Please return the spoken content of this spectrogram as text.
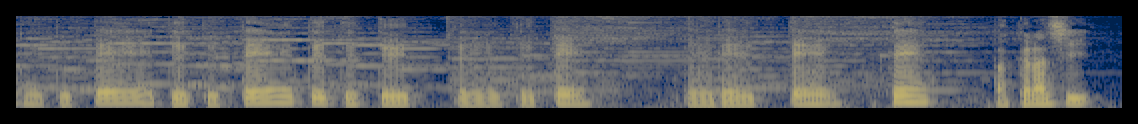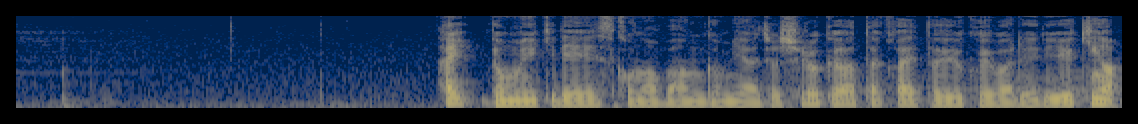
れててててててててててててれてて、バクラジ。はい、どうもゆきです。この番組は女子力が高いとよく言われるゆきが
